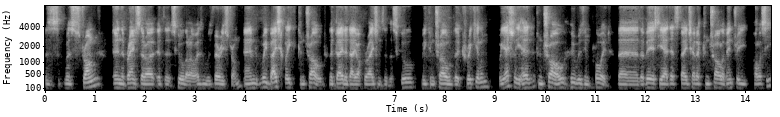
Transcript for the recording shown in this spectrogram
was, was strong in the branch that I at the school that I was in was very strong, and we basically controlled the day-to-day operations of the school. We controlled the curriculum. We actually had control who was employed. The the VSTA at that stage had a control of entry policy,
